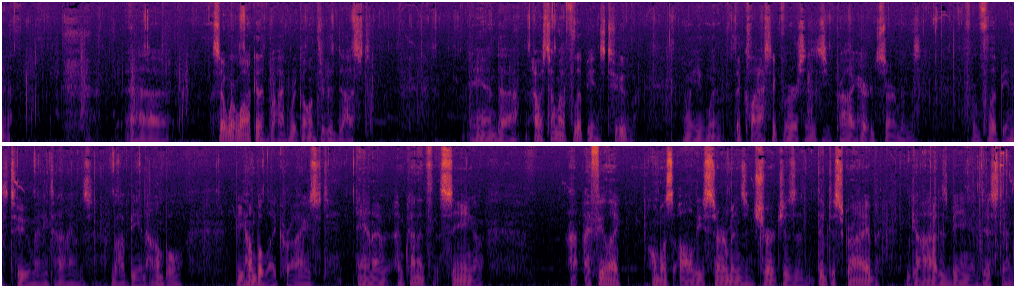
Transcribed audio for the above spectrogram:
uh, so we're walking blood, we're going through the dust, and uh, I was talking about Philippians 2, and we went the classic verses. You've probably heard sermons from Philippians 2 many times about being humble, be humble like Christ, and I, I'm kind of seeing a. I feel like almost all these sermons and churches, they describe God as being a distant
